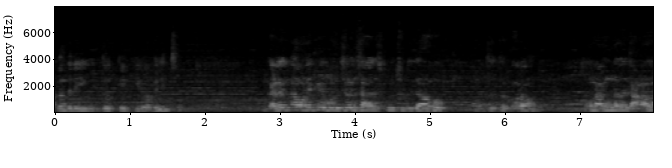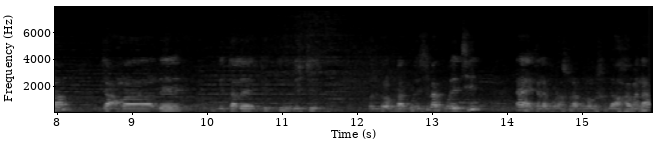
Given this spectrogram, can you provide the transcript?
আপনাদের এই উদ্যোগকে কীভাবে নিচ্ছে গার্ডেনরা অনেকেই বলছিলেন স্যার স্কুল ছুটি দেওয়া হোক অতিরিক্ত গরম। তখন আমি ওনাদের জানালাম যে আমাদের বিদ্যালয়ে কৃত্রিম বৃষ্টির পরিকল্পনা করেছি বা করেছি হ্যাঁ এখানে পড়াশোনার কোনো অসুবিধা হবে না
